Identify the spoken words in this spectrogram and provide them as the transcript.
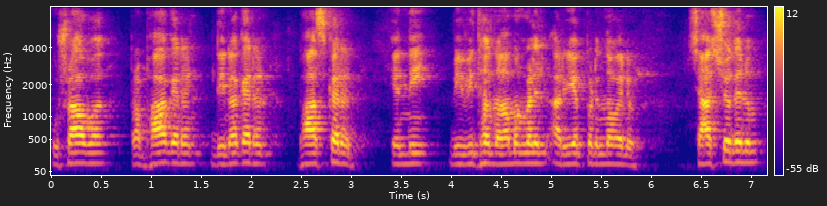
പുഷാവ് പ്രഭാകരൻ ദിനകരൻ ഭാസ്കരൻ എന്നീ വിവിധ നാമങ്ങളിൽ അറിയപ്പെടുന്നവനും ശാശ്വതനും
